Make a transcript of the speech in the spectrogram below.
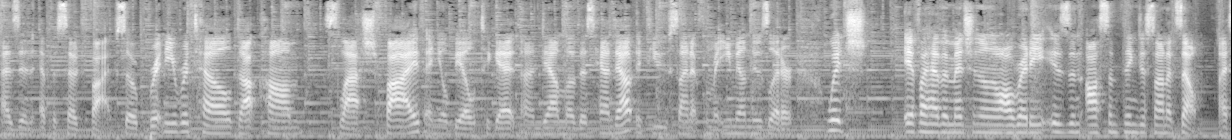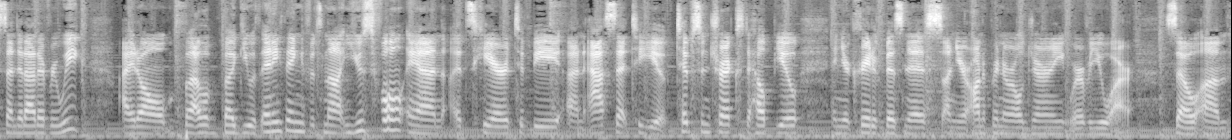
as in episode five. So brittanyratelle.com slash five, and you'll be able to get and download this handout if you sign up for my email newsletter, which, if I haven't mentioned it already, is an awesome thing just on its own. I send it out every week. I don't bug you with anything if it's not useful, and it's here to be an asset to you. Tips and tricks to help you in your creative business, on your entrepreneurial journey, wherever you are. So, um,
